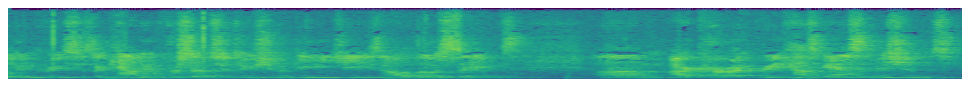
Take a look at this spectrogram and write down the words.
yield increases, accounted for substitution of DDGs, and all those things. Um, our current greenhouse gas emissions,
